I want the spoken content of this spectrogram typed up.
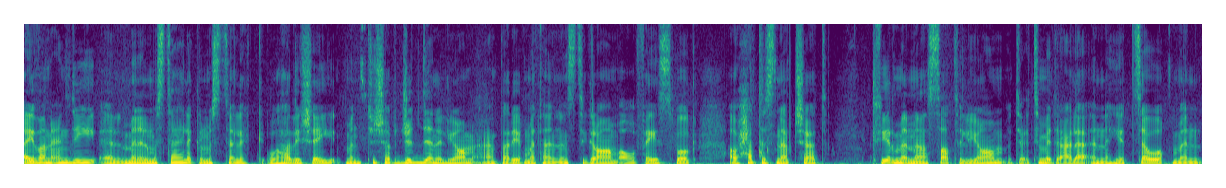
أيضا عندي من المستهلك المستهلك وهذا شيء منتشر جدا اليوم عن طريق مثلا انستغرام أو فيسبوك أو حتى سناب شات كثير من المنصات اليوم تعتمد على إن هي تسوق من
